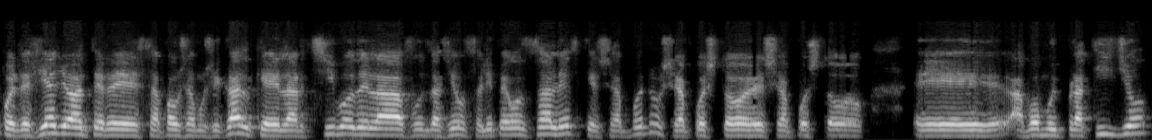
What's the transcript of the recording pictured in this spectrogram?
Pues decía yo antes de esta pausa musical que el archivo de la Fundación Felipe González, que se ha, puesto, se ha puesto eh, a bombo y platillo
